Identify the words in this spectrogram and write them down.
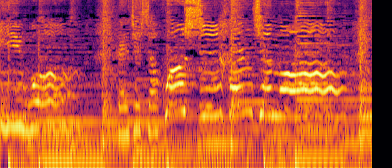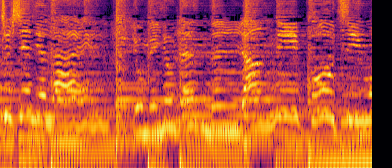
忆我？带着笑或是很沉默。这些年来，有没有人能让你不寂寞？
